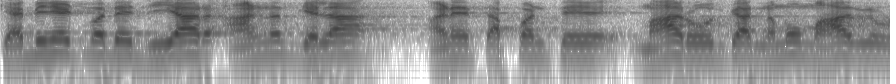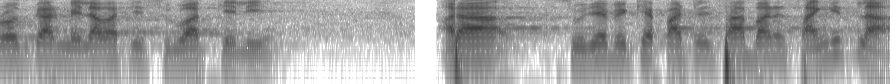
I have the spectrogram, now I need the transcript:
कॅबिनेटमध्ये जी आर आणत गेला आणि आपण ते महारोजगार नमो महारोजगार मेळाव्याची सुरुवात केली. आता सुजय विखे पाटील साहेबांनी सांगितला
